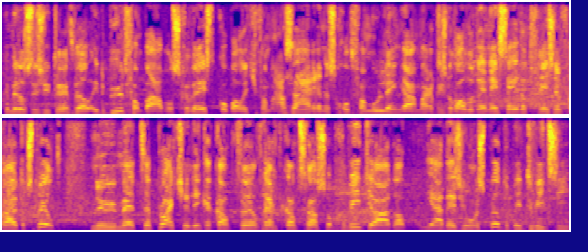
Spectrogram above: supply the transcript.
Inmiddels is Utrecht wel in de buurt van Babels geweest. Kopballetje van Azar en een schot van Moulenga. Maar het is nog altijd NEC dat fris en fruitig speelt. Nu met Platje. Linkerkant of rechterkant strafschopgebied. Ja, dat, ja, deze jongen speelt op intuïtie.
